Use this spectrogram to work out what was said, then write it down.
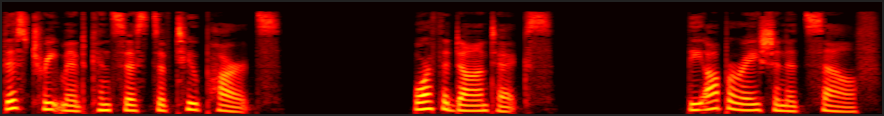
This treatment consists of two parts. Orthodontics. The operation itself.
